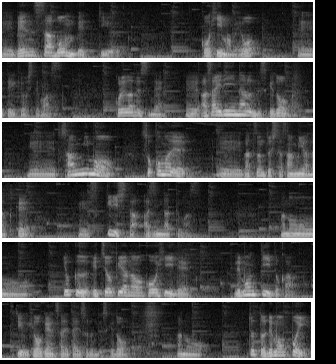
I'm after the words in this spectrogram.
えベンサボンベっていうコーヒー豆を、えー提供してます。これがですね、えー浅入りになるんですけど、えーと酸味もそこまで、えーガツンとした酸味はなくて、えーすっきりした味になってます。あのーよくエチオピアのコーヒーでレモンティーとかっていう表現されたりするんですけどあのちょっとレモンっぽい、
